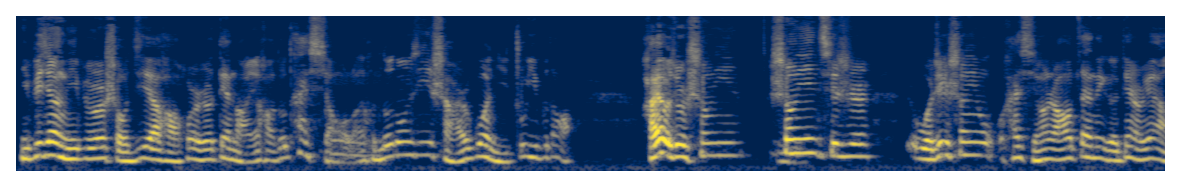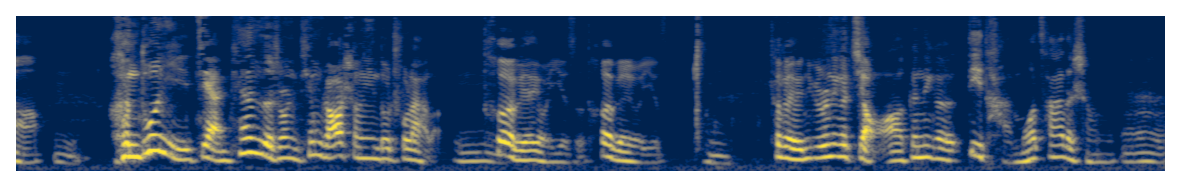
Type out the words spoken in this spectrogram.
你毕竟你比如说手机也好，或者说电脑也好，都太小了，嗯很多东西一闪而过，你注意不到。还有就是声音，声音其实我这个声音还行，然后在那个电影院啊，嗯很多你剪片子的时候你听不着声音都出来了，嗯，特别有意思，特别有意思，嗯特别有。你比如说那个脚啊，跟那个地毯摩擦的声音，嗯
